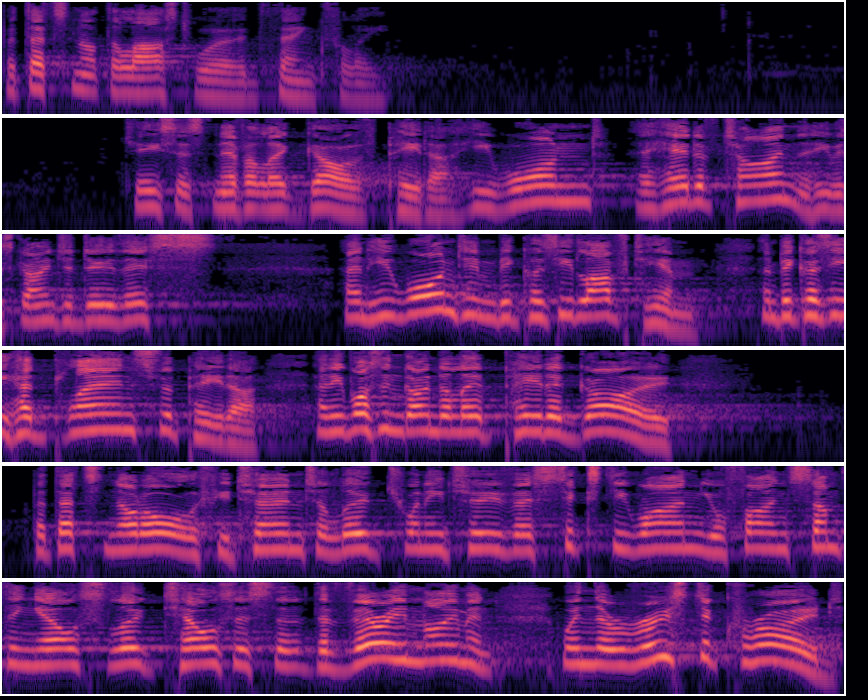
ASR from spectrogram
But that's not the last word, thankfully. Jesus never let go of Peter. He warned ahead of time that he was going to do this. And he warned him because he loved him and because he had plans for Peter. And he wasn't going to let Peter go. But that's not all. If you turn to Luke 22, verse 61, you'll find something else. Luke tells us that at the very moment when the rooster crowed,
